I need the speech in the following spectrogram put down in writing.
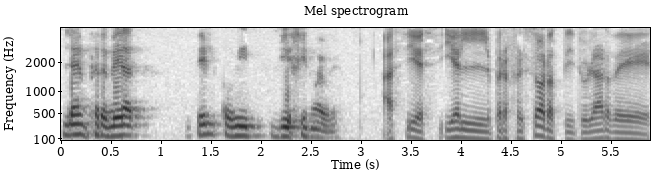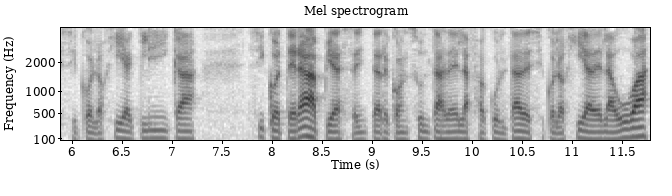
la enfermedad del COVID-19. Así es, y el profesor titular de Psicología Clínica, Psicoterapias e Interconsultas de la Facultad de Psicología de la UBA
